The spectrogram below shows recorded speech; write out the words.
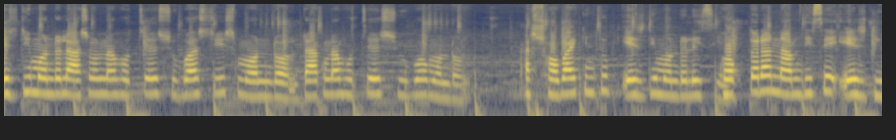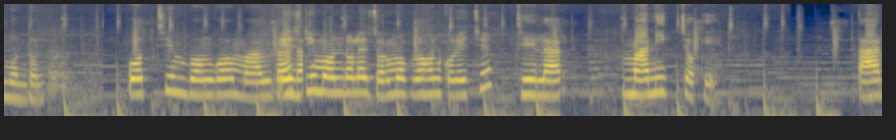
এসডি মন্ডলের আসল নাম হচ্ছে সুভাষিস মন্ডল ডাক নাম হচ্ছে শুভ মন্ডল আর সবাই কিন্তু এসডি মন্ডলেই। ভক্তরা নাম দিছে এসডি মন্ডল পশ্চিমবঙ্গ মালদা এসডি মন্ডলে জন্মগ্রহণ করেছে জেলার মানিকচকে। তার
